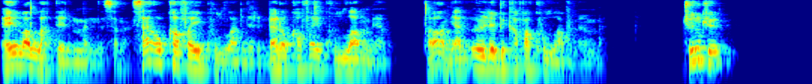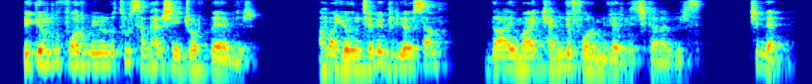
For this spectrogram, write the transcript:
Eyvallah derim ben de sana. Sen o kafayı kullan derim. Ben o kafayı kullanmıyorum. Tamam yani öyle bir kafa kullanmıyorum ben. Çünkü bir gün bu formülü unutursan her şeyi çortlayabilir. Ama yöntemi biliyorsam daima kendi formüllerini çıkarabilirsin. Şimdi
